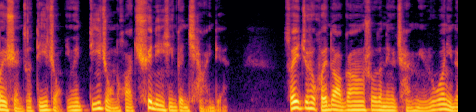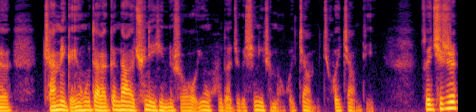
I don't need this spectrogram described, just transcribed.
会选择第一种，因为第一种的话确定性更强一点。所以就是回到刚刚说的那个产品，如果你的产品给用户带来更大的确定性的时候，用户的这个心理成本会降会降低。所以其实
